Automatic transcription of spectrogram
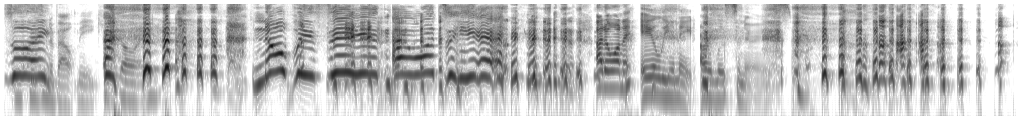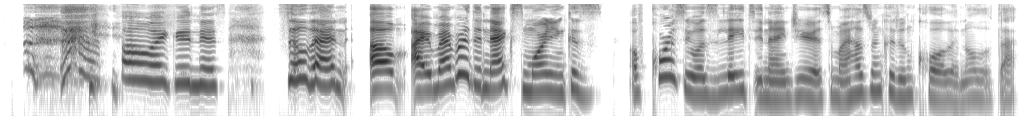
this like isn't about me. Keep going. no, please say it. I want to hear. I don't want to alienate our listeners. oh my goodness. So then um I remember the next morning cuz of course it was late in Nigeria so my husband couldn't call and all of that.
